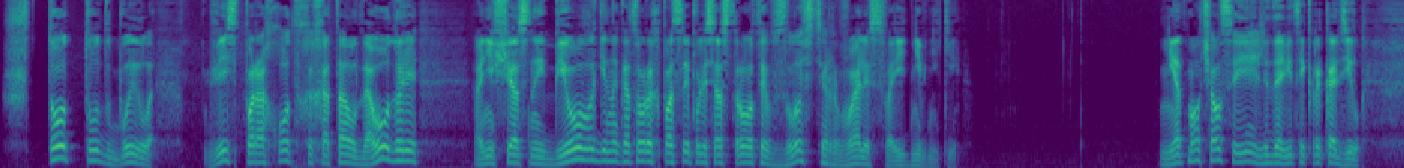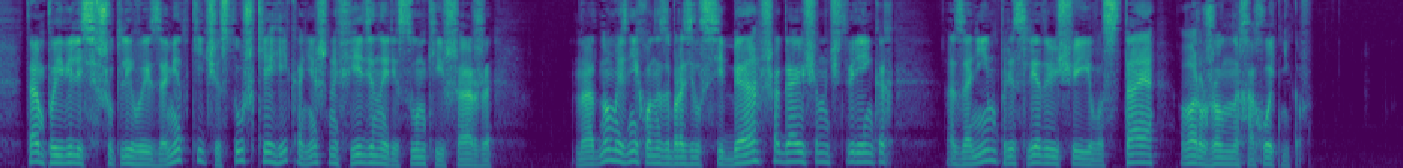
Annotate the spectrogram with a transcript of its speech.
Что тут было? Весь пароход хохотал до одури, а несчастные биологи, на которых посыпались остроты, в злости рвали свои дневники. Не отмолчался и ледовитый крокодил. Там появились шутливые заметки, частушки и, конечно, Федины рисунки и шаржи. На одном из них он изобразил себя, шагающим на четвереньках, а за ним преследующая его стая вооруженных охотников.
